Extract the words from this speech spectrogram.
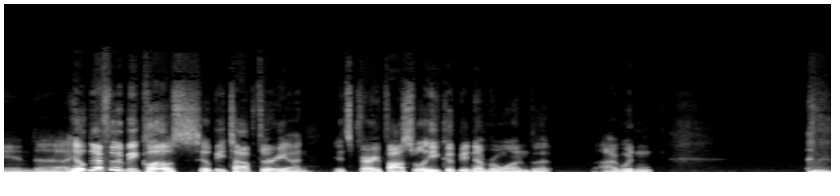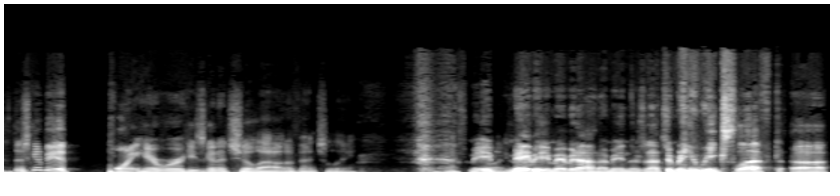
And uh, he'll definitely be close. He'll be top three. I, it's very possible he could be number one, but I wouldn't. There's going to be a point here where he's going to chill out eventually. Maybe, like. maybe, maybe not. I mean, there's not too many weeks left. Uh,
